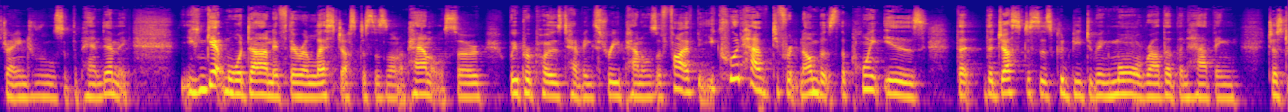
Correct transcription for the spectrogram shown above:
strange rules of the pandemic. You can get more done if there are less justices on a panel. So we proposed having three panels of five, but you could have different numbers. The point is that the justices could be doing more rather than having just,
